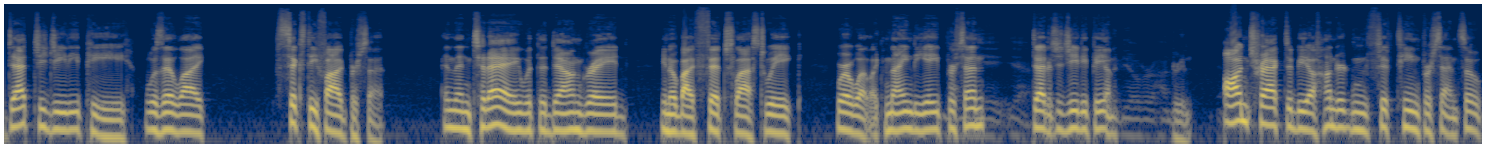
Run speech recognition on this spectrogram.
debt to GDP was at like 65%. And then today, with the downgrade, you know, by Fitch last week, we're at what, like 98% debt to GDP? be over 100. On track to be 115%. So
